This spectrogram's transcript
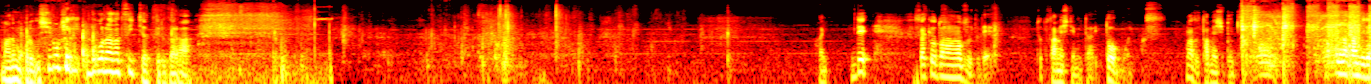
まあでもこれ後ろにローラーがついちゃってるからはいで先ほどのノズルでちょっと試してみたいと思います。まず試し吹きこんな感じで。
